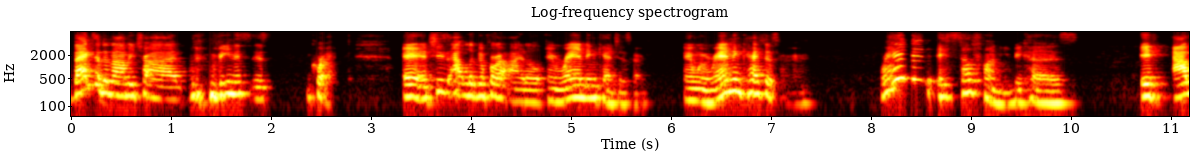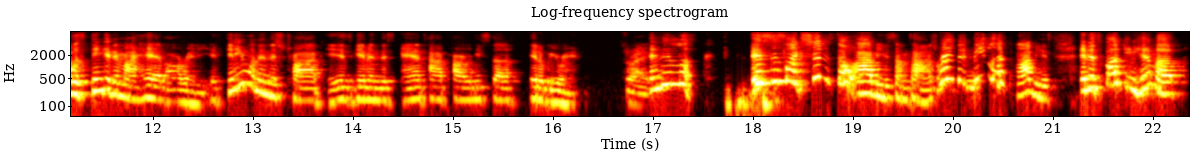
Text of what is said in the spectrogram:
back to the Nami tribe, Venus is correct. And she's out looking for an idol, and Randen catches her. And when Randen catches her, Randen is so funny because if I was thinking in my head already, if anyone in this tribe is giving this anti-Parvati stuff, it'll be Randen. Right. And then look, it's just like shit is so obvious sometimes. Randen be less obvious, and it's fucking him up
